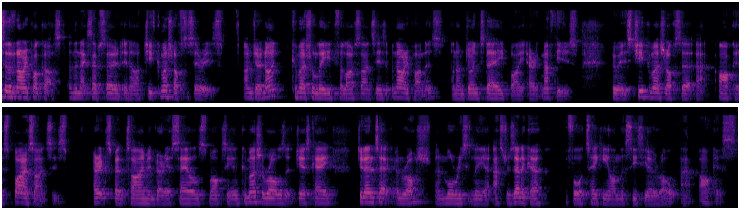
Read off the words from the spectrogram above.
to the Venari podcast and the next episode in our Chief Commercial Officer series. I'm Joe Knight, Commercial Lead for Life Sciences at Venari Partners, and I'm joined today by Eric Matthews, who is Chief Commercial Officer at Arcus Biosciences. Eric spent time in various sales, marketing, and commercial roles at GSK, Genentech, and Roche, and more recently at AstraZeneca before taking on the CCO role at Arcus.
